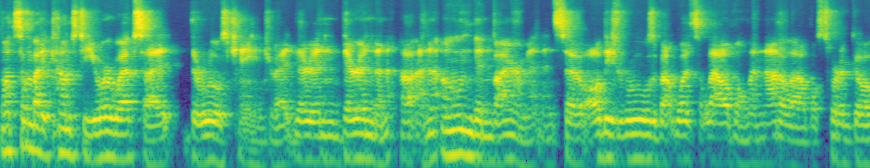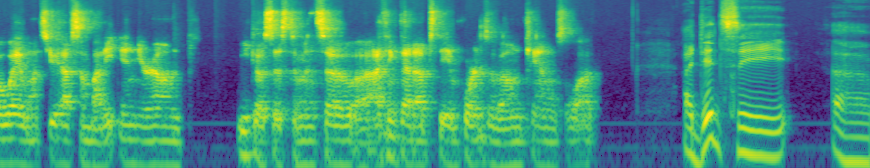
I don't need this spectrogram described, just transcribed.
once somebody comes to your website, the rules change, right? They're in they're in an, uh, an, owned environment, and so all these rules about what's allowable and not allowable sort of go away once you have somebody in your own ecosystem. And so uh, I think that ups the importance of owned channels a lot. I did see uh,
